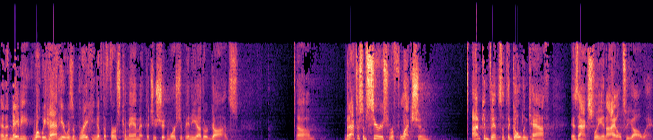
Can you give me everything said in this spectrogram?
And that maybe what we had here was a breaking of the first commandment that you shouldn't worship any other gods. Um, but after some serious reflection, I'm convinced that the golden calf is actually an idol to Yahweh.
